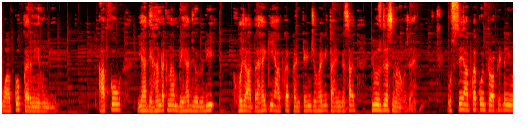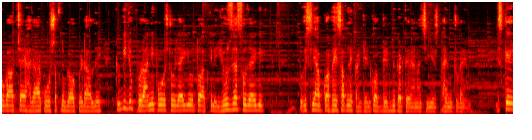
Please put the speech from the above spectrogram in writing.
वो आपको करनी होंगी। आपको यह ध्यान रखना बेहद ज़रूरी हो जाता है कि आपका कंटेंट जो है कि टाइम के साथ यूज़लेस ना हो जाए। उससे आपका कोई प्रॉफिट नहीं होगा, आप चाहे हज़ार पोस्ट अपने ब्लॉग पर डाल दें क्योंकि जो पुरानी पोस्ट हो जाएगी वो तो आपके लिए यूज़लेस हो जाएगी। तो इसलिए आपको हमेशा अपने कंटेंट को अपडेट भी करते रहना चाहिए टाइम टू टाइम इसके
